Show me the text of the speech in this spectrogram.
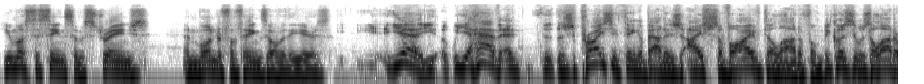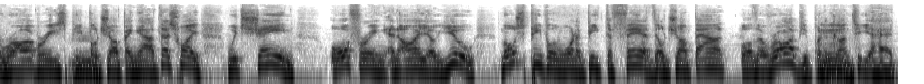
You must have seen some strange and wonderful things over the years. Yeah, you, you have. And the, the surprising thing about it is I survived a lot of them because there was a lot of robberies, people jumping out. That's why with Shane offering an IOU, most people want to beat the fare. They'll jump out or they'll rob you, put a gun to your head.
